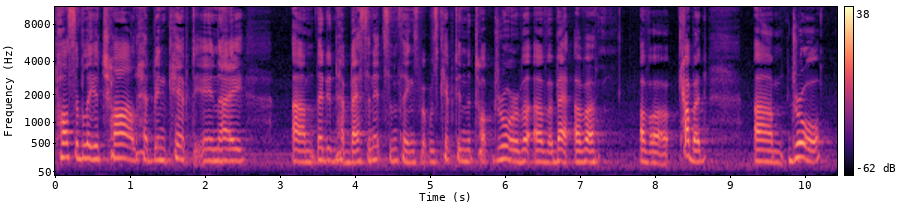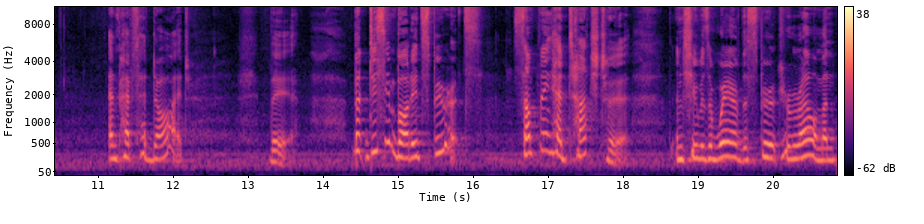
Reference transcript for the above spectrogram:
possibly a child had been kept in a um, they didn't have bassinets and things, but was kept in the top drawer of a, of a, ba- of a, of a cupboard um, drawer and perhaps had died there. But disembodied spirits. Something had touched her and she was aware of the spiritual realm. And,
